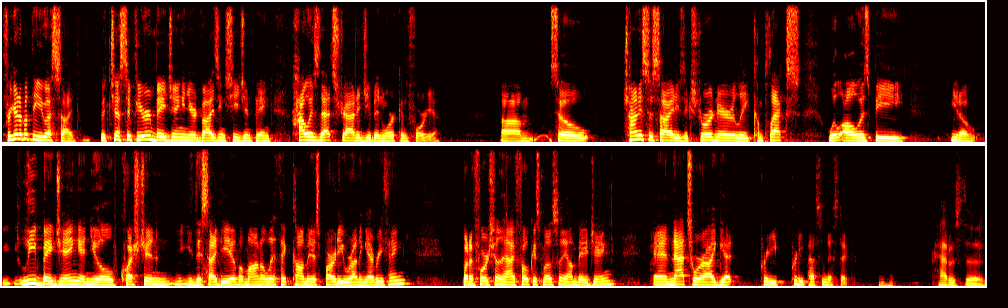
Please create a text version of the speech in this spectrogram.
Forget about the US side, but just if you're in Beijing and you're advising Xi Jinping, how has that strategy been working for you? Um, so China's society is extraordinarily complex, will always be, you know, leave Beijing and you'll question this idea of a monolithic Communist Party running everything. But unfortunately, I focus mostly on Beijing, and that's where I get pretty, pretty pessimistic. Mm-hmm. How does the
